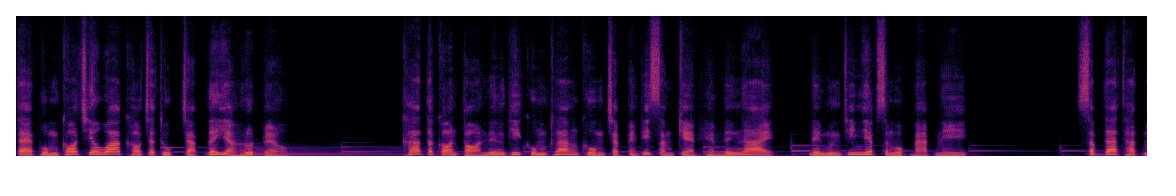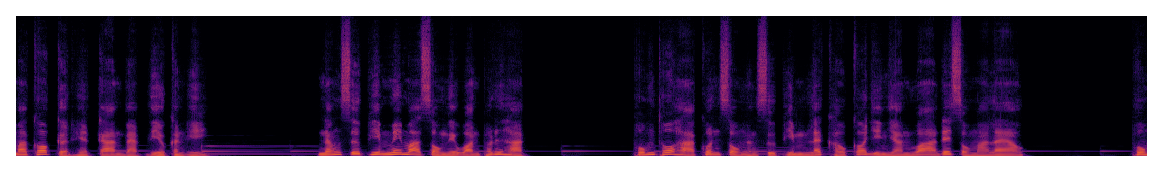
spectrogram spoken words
แต่ผมก็เชื่อว่าเขาจะถูกจับได้อย่างรวดเร็ว ฆาตกรต่อเนื่องที่คุ้มคลั่งคงจะเป็นที่สังเกตเห็นได้ง่าย ในเมืองที่เงียบสงบแบบนี้ สัปดาห์ถัดมาก็เกิดเหตุการณ์แบบเดียวกันอีก หนังสือพิมพ์ไม่มาส่งในวันพฤหัส ผมโทรหาคนส่งหนังสือพิมพ์และเขาก็ยืนยันว่าได้ส่งมาแล้ว ผม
